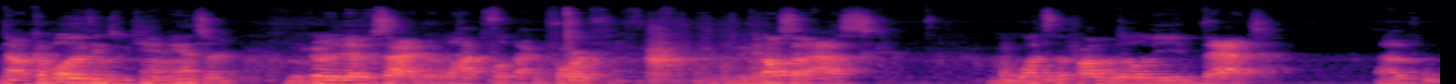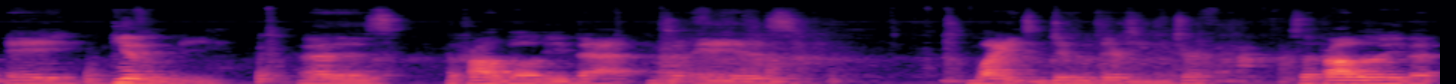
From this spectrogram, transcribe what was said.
Now, a couple other things we can't answer. We can go to the other side, but we'll have to flip back and forth. We can also ask, what's the probability that of A given B? That is the probability that A is white, given that they're teenager. So the probability that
